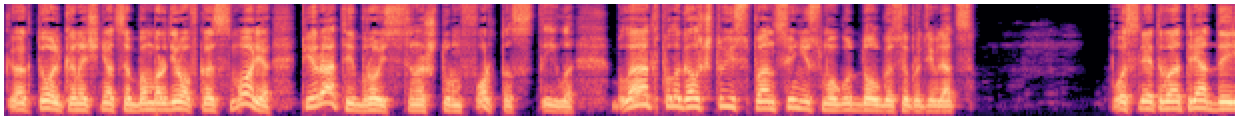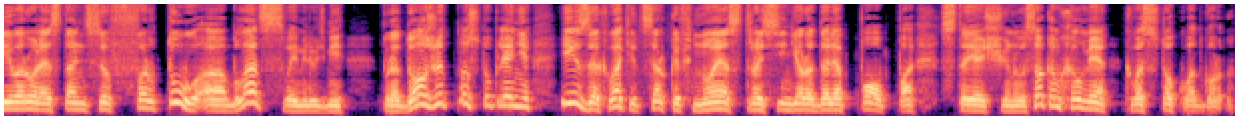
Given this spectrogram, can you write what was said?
Как только начнется бомбардировка с моря, пираты бросятся на штурм форта с тыла. Блад полагал, что испанцы не смогут долго сопротивляться. После этого отряд Ривароль останется в форту, а Блад с своими людьми продолжит наступление и захватит церковь Нуэстро Синьора Деля Попа, стоящую на высоком холме к востоку от города.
